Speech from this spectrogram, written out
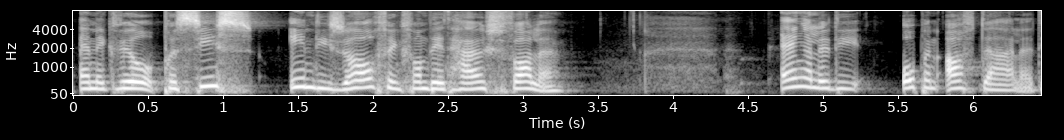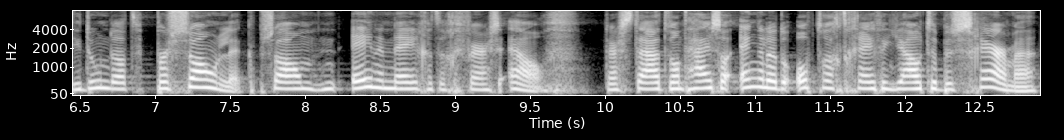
En ik wil precies in die zalving van dit huis vallen. Engelen die op en afdalen, die doen dat persoonlijk. Psalm 91, vers 11. Daar staat, want hij zal engelen de opdracht geven jou te beschermen.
